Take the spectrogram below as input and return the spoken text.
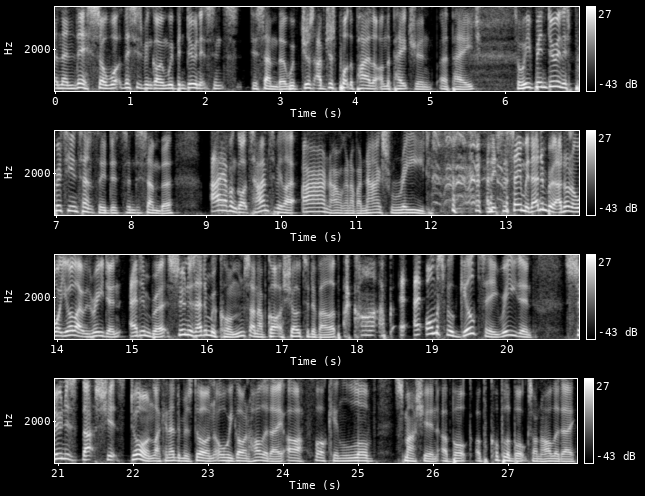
and then this. So what this has been going. We've been doing it since December. We've just I've just put the pilot on the Patreon uh, page. So we've been doing this pretty intensely in December. I haven't got time to be like, ah, now we're gonna have a nice read. and it's the same with Edinburgh. I don't know what you're like with reading. Edinburgh. As soon as Edinburgh comes and I've got a show to develop, I can't. I've got, I- I almost feel guilty reading. Soon as that shit's done, like an Edinburgh's done, or we go on holiday. Oh, I fucking love smashing a book, a couple of books on holiday.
